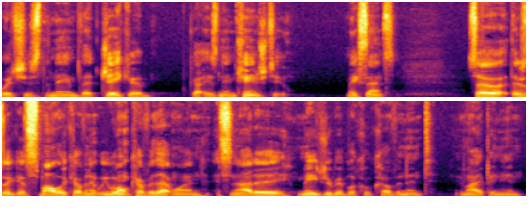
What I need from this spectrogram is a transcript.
which is the name that Jacob got his name changed to. Make sense? So, there's like a smaller covenant. We won't cover that one. It's not a major biblical covenant, in my opinion.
